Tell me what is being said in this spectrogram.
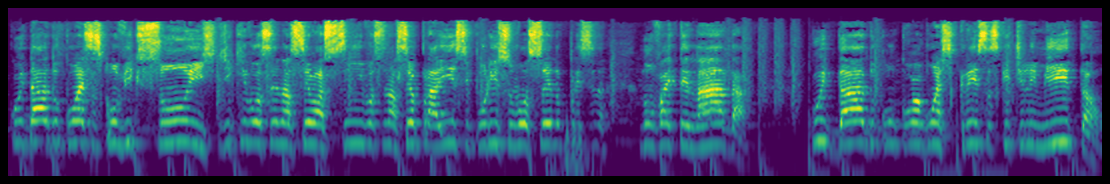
Cuidado com essas convicções de que você nasceu assim, você nasceu para isso e por isso você não precisa, não vai ter nada. Cuidado com, com algumas crenças que te limitam.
